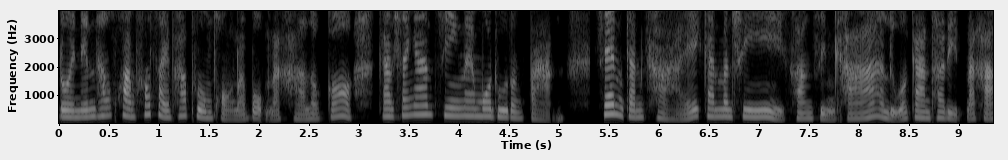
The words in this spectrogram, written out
โดยเน้นทั้งความเข้าใจภาพรวมของระบบนะคะ แล้วก็การใช้งานจริงในโมดูลต่างๆ เช่น การขาย การบัญชี คลังสินค้า หรือว่าการผลิตนะคะ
